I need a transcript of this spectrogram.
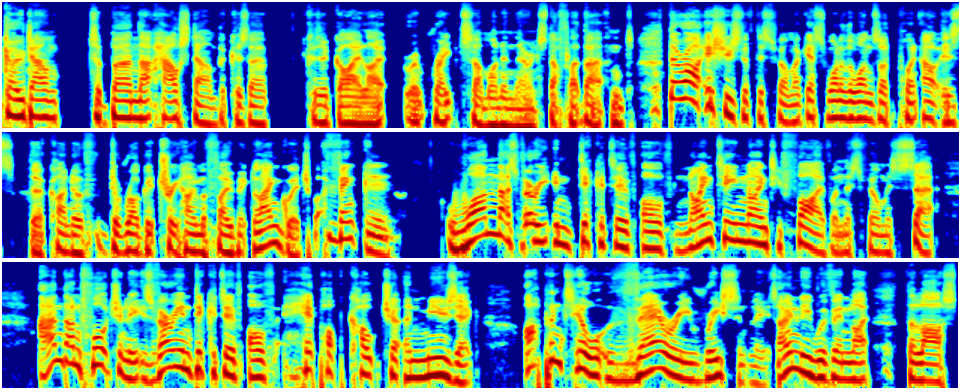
go down to burn that house down because a because a guy like r- raped someone in there and stuff like that and there are issues with this film i guess one of the ones i'd point out is the kind of derogatory homophobic language but i think Mm. one that's very indicative of 1995 when this film is set, and unfortunately is very indicative of hip hop culture and music up until very recently. It's only within like the last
